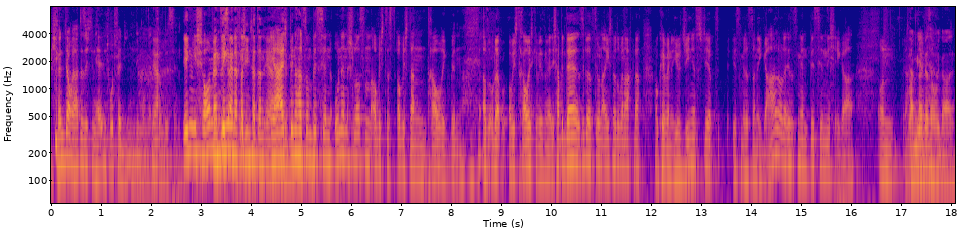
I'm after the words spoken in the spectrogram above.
Ich finde auch, er hatte sich den Heldentod verdient in dem Moment Ja. so ein bisschen. Irgendwie schon. Wenn sich einer verdient hat, dann er. Ja, ich bin halt so ein bisschen unentschlossen, ob ich das, ob ich dann traurig bin. Also oder ob ich traurig gewesen wäre. Ich habe in der Situation eigentlich nur darüber nachgedacht, okay, wenn Eugene jetzt stirbt, ist mir das dann egal oder ist es mir ein bisschen nicht egal? Und Ja, mir wäre es auch egal.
